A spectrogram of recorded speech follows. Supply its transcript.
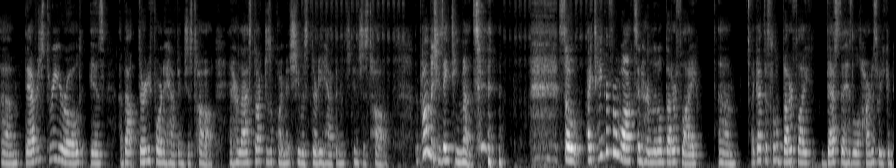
um, the average three-year-old is about 34 and a half inches tall. And her last doctor's appointment, she was 30 half inch, inches tall. The problem is she's 18 months. so I take her for walks in her little butterfly. Um, I got this little butterfly vest that has a little harness where you can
